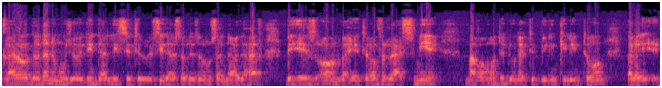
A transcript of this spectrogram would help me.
قرار دادن مجاهدین در لیست تروریستی در سال 1997 به اذعان و اعتراف رسمی مقامات دولت بیلین کلینتون برای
